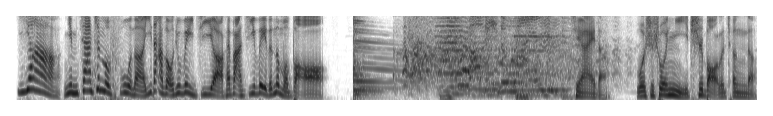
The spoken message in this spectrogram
呀，你们家这么富呢？一大早就喂鸡啊，还把鸡喂的那么饱。亲爱的，我是说你吃饱了撑的，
